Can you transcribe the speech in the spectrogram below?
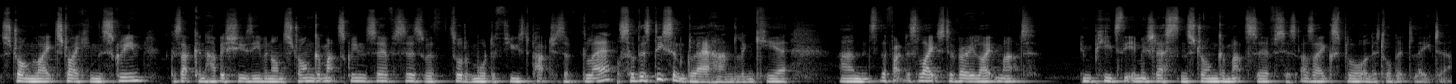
strong light striking the screen because that can have issues even on stronger matte screen surfaces with sort of more diffused patches of glare. So there's decent glare handling here and the fact it's light to very light matte impedes the image less than stronger matte surfaces, as I explore a little bit later.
